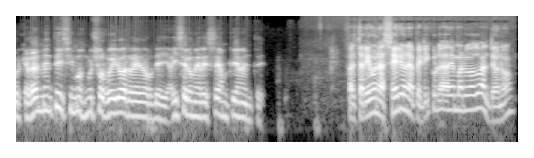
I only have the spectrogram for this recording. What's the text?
porque realmente hicimos mucho ruido alrededor de ella y se lo merece ampliamente. ¿Faltaría una serie, una película de Margot Dualde o no?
